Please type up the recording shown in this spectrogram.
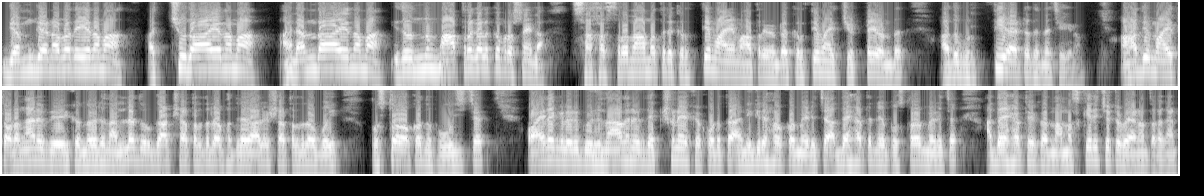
ഗം ഗണപതേ നമ അച്യുതായ നമ അനന്തായ നമ. ഇതൊന്നും മാത്രകൾക്ക് പ്രശ്നമില്ല. സഹസ്രനാമത്തിന് കൃത്യമായ മാത്രയുണ്ട് കൃത്യമായ ചിട്ടയുണ്ട്. അത് വൃത്തിയായിട്ട് തന്നെ ചെയ്യണം. ആദ്യമായി തുടങ്ങാൻ ഉപയോഗിക്കുന്ന ഒരു നല്ല ദുർഗാക്ഷേത്രത്തിലോ ഭദ്രകാളി ക്ഷേത്രത്തിലോ പോയി പുസ്തകമൊക്കെ ഒന്ന് പൂജിച്ച് ഏതെങ്കിലും ഒരു ഗുരുനാഥന് ഒരു ദക്ഷിണയൊക്കെ കൊടുത്ത് അനുഗ്രഹമൊക്കെ മേടിച്ച് അദ്ദേഹത്തിന്റെ പുസ്തകം മേടിച്ച് അദ്ദേഹത്തെയൊക്കെ നമസ്കരിച്ചിട്ട് വേണം തുടങ്ങാൻ.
